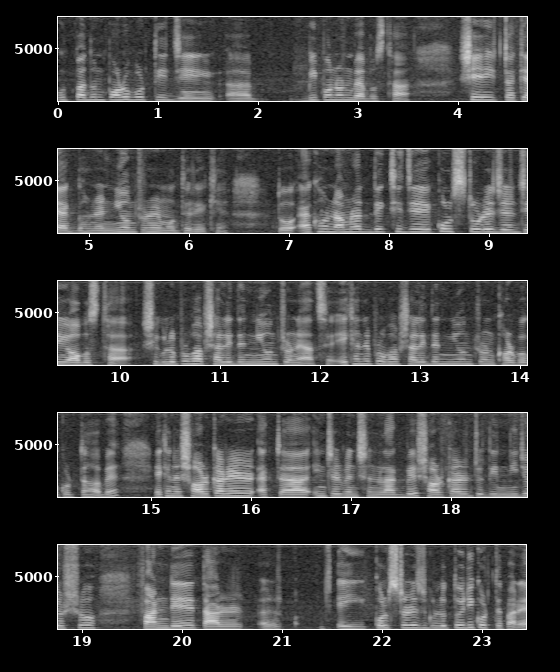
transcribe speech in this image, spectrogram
উৎপাদন পরবর্তী আহ, বিপণন ব্যবস্থা সেইটাকে এক ধরনের নিয়ন্ত্রণের মধ্যে রেখে। তো এখন আমরা দেখছি যে কোল্ড স্টোরেজের যে অবস্থা, সেগুলো প্রভাবশালীদের নিয়ন্ত্রণে আছে। এখানে প্রভাবশালীদের নিয়ন্ত্রণ খর্ব করতে হবে। এখানে সরকারের একটা ইন্টারভেনশন লাগবে। সরকার যদি নিজস্ব ফান্ডে তার এই কোল্ড স্টোরেজগুলো তৈরি করতে পারে,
